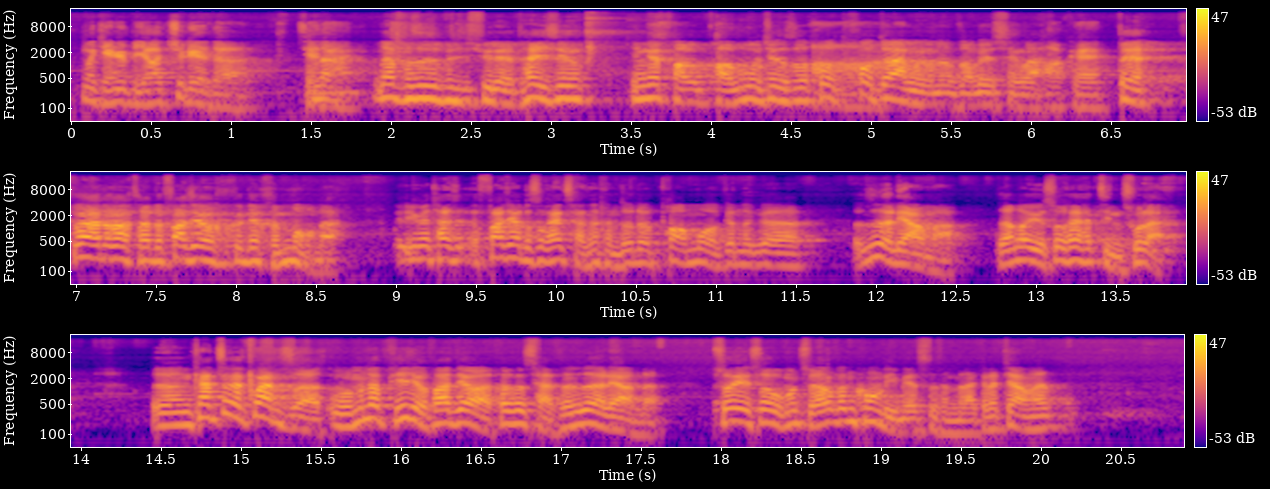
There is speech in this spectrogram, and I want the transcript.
目前是比较剧烈的阶段。那不是不剧烈，他已经应该跑跑步就是说后后段了那种类型了。OK。对，不然的话它的发酵会变很猛的，因为它发酵的时候还产生很多的泡沫跟那个热量嘛，然后有时候还顶出来。嗯，你看这个罐子啊，我们的啤酒发酵啊，它是产生热量的，所以说我们主要温控里面是什么呢？给它降温。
